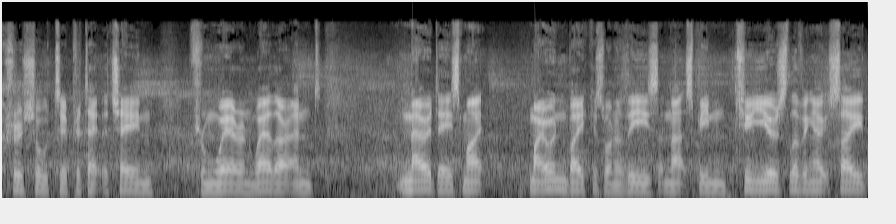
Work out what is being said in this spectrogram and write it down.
crucial to protect the chain from wear and weather, and nowadays my my own bike is one of these, and that's been two years living outside,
